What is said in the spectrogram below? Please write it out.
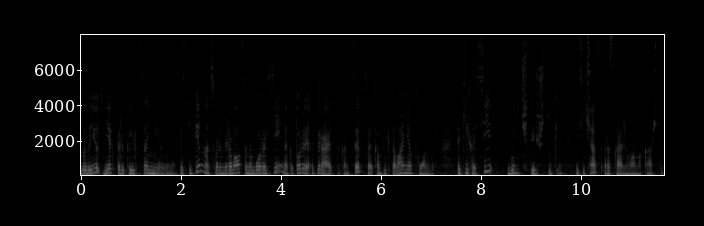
задает векторы коллекционирования. Постепенно сформировался набор осей, на которые опирается концепция комплектования фондов. Таких осей будет 4 штуки. И сейчас расскажем вам о каждой.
